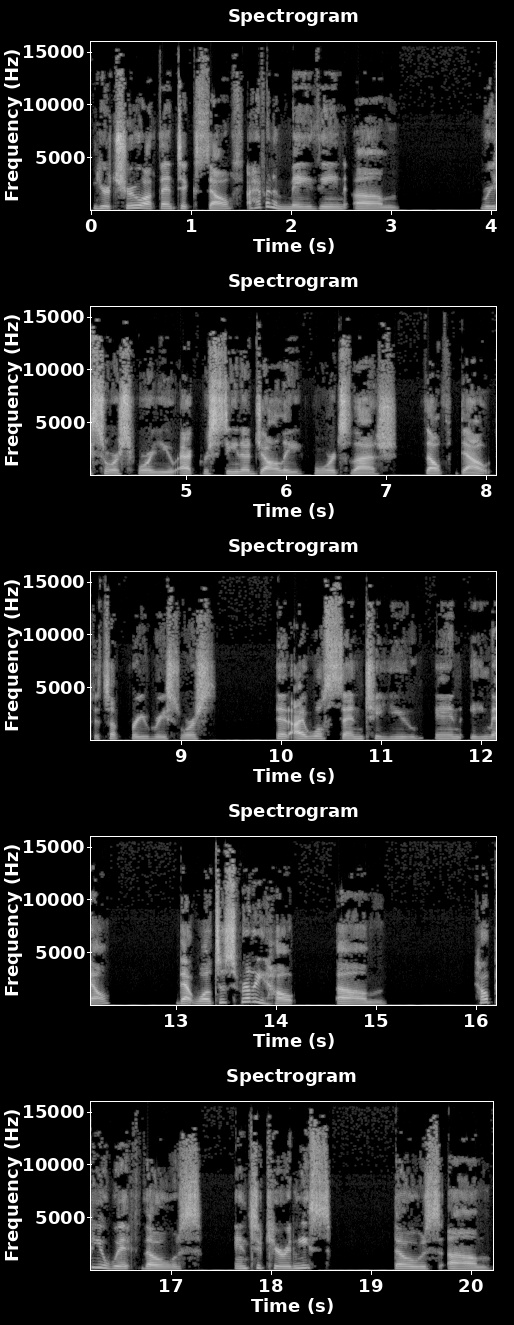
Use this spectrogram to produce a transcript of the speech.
your true authentic self, I have an amazing um, resource for you at Christina Jolly forward slash self doubt. It's a free resource that I will send to you in email that will just really help um, help you with those insecurities, those um,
